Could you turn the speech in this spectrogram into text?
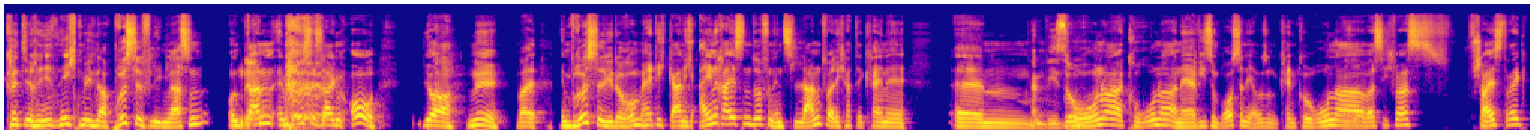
könnt ihr jetzt nicht mich nach Brüssel fliegen lassen und Ja. dann in Brüssel sagen, oh, ja, nee, weil in Brüssel wiederum hätte ich gar nicht einreisen dürfen ins Land, weil ich hatte keine ähm, Kein Visum? Corona, Corona, naja, Visum brauchst du nicht, aber so kein Corona, Also- weiß ich was, Scheißdreck.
